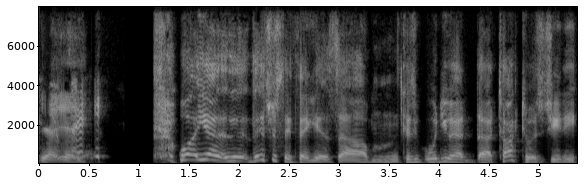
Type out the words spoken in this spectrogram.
Yeah, yeah, yeah. Well, yeah, the, the interesting thing is because when you had uh, talked to us, Jeannie,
